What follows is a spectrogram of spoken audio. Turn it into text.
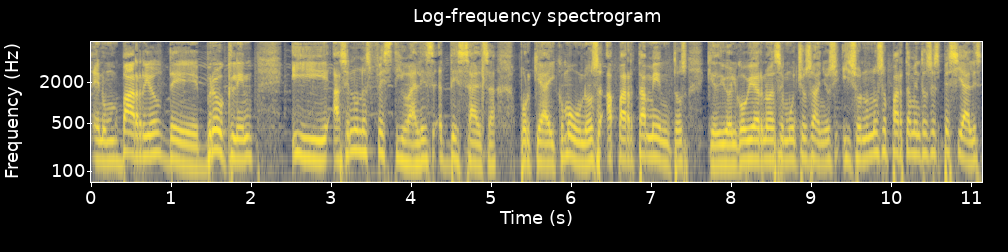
en un barrio de Brooklyn y hacen unos festivales de salsa porque hay como unos apartamentos que dio el gobierno hace muchos años y son unos apartamentos especiales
